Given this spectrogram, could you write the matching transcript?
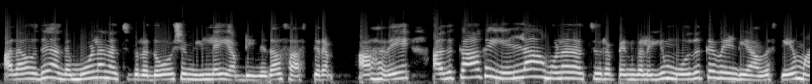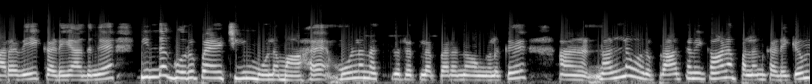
அதாவது அந்த மூல நட்சத்திர தோஷம் இல்லை அப்படின்னு தான் சாஸ்திரம். ஆகவே அதுக்காக எல்லா மூல நட்சத்திர பெண்களையும் ஒதுக்க வேண்டிய அவசியம் அறவே கிடையாதுங்க. இந்த குரு பயிற்சியின் மூலமாக மூல நட்சத்திரத்துல பிறந்தவங்களுக்கு ஆஹ், நல்ல ஒரு பிரார்த்தனைக்கான பலன் கிடைக்கும்.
